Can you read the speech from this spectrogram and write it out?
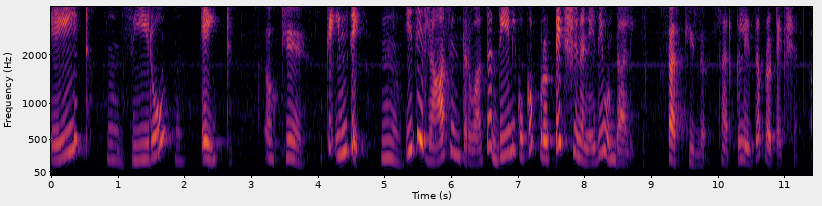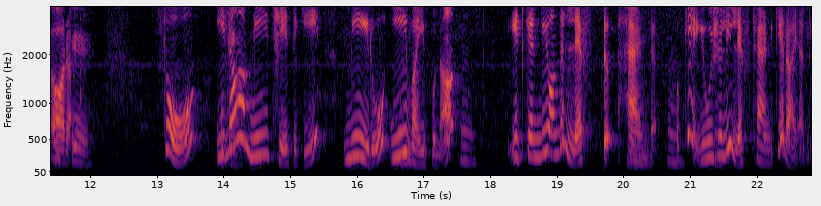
eight zero eight. Okay. Okay ఇంతే. ఇది రాసిన తర్వాత దీనికి ఒక ప్రొటెక్షన్ అనేది ఉండాలి. Circle. Circle is the protection. Or so ఇలా మీ చేతికి మీరు ఈ వైపున it can be on the left hand okay? Usually left హ్యాండ్కి రాయాలి.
